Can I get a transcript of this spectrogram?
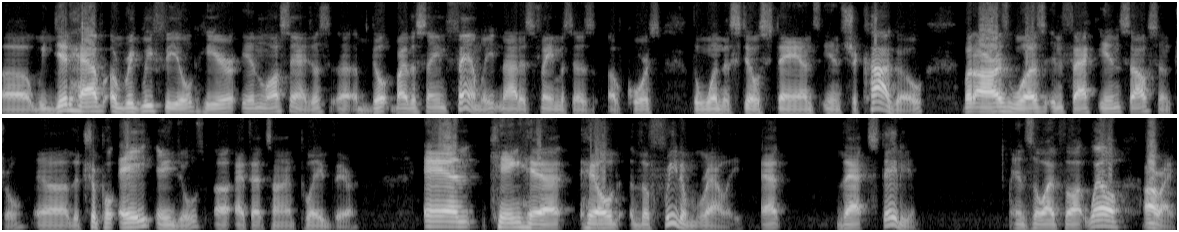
Uh, we did have a Wrigley Field here in Los Angeles, uh, built by the same family, not as famous as, of course, the one that still stands in Chicago, but ours was, in fact, in South Central. Uh, the Triple A Angels at that time played there. And King had held the Freedom Rally at that stadium. And so I thought, well, all right,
